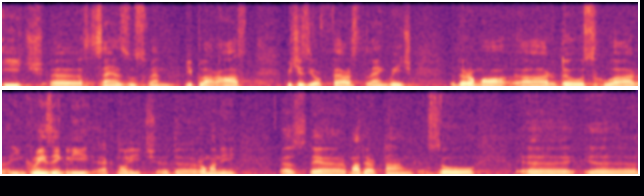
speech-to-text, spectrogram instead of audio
each uh, census, when people are asked which is your first language, the Roma are those who are increasingly acknowledge the Romani as their mother tongue. So uh, uh,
